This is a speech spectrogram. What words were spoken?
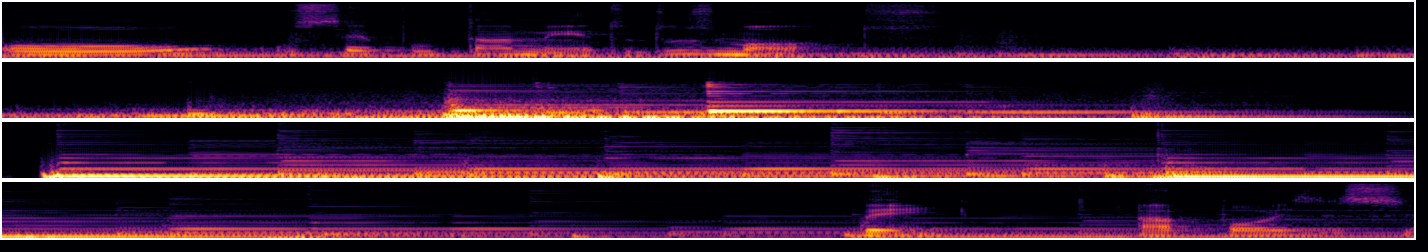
ou o sepultamento dos mortos. Bem, após esse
